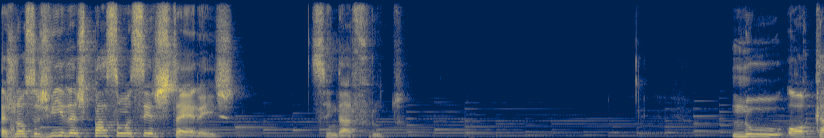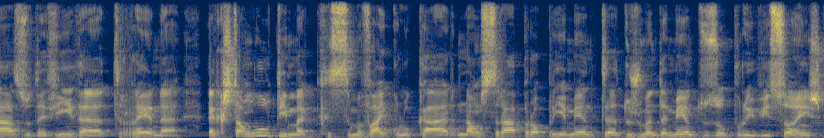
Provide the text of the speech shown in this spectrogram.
As nossas vidas passam a ser estéreis, sem dar fruto. No ocaso da vida terrena, a questão última que se me vai colocar não será propriamente a dos mandamentos ou proibições,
